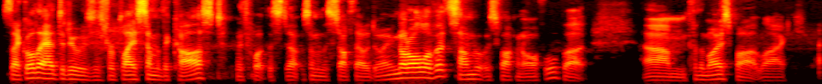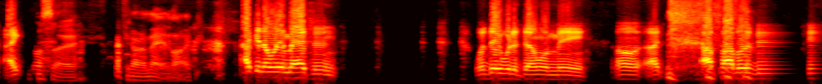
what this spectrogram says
It's like all they had to do was just replace some of the cast with what the stuff, some of the stuff they were doing. Not all of it. Some of it was fucking awful, but um, for the most part, like I- also, if you know what I mean, like I can only imagine what they would have done with me. Oh, I, I'll probably be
